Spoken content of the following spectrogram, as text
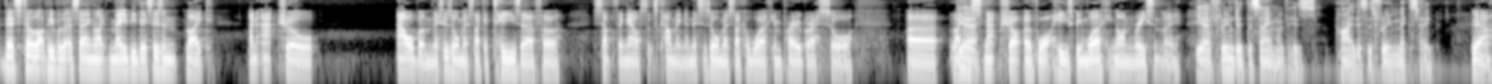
there's still a lot of people that are saying like maybe this isn't like an actual album this is almost like a teaser for something else that's coming and this is almost like a work in progress or uh, like yeah. a snapshot of what he's been working on recently yeah flume did the same with his hi, this is Flume mixtape. Yeah,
